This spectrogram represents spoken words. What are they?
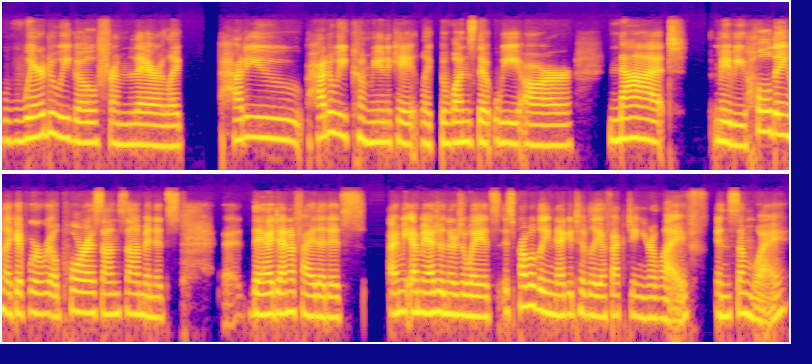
where do we go from there like how do you how do we communicate like the ones that we are not maybe holding like if we're real porous on some and it's uh, they identify that it's i mean i imagine there's a way it's it's probably negatively affecting your life in some way.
